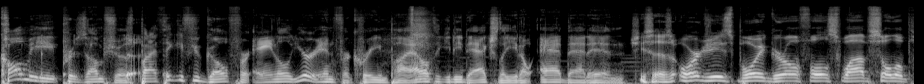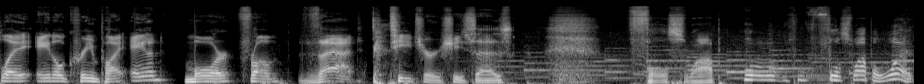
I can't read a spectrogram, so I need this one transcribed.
call me presumptuous, but I think if you go for anal, you're in for cream pie. I don't think you need to actually, you know, add that in. She says orgies, boy, girl, full swab, solo play, anal cream pie, and more from that teacher, she says. Full swap. Well, full swap of what?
